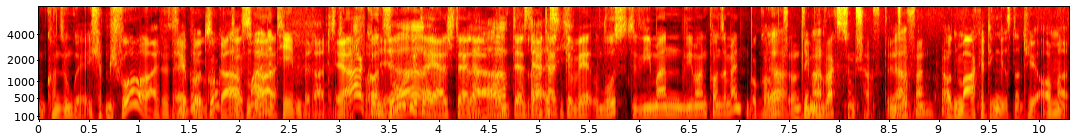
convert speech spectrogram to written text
Ein Konsum. Ich habe mich vorbereitet. Sehr gut, sogar auf meine war- Themen bereitest du Ja. Konsumgüterhersteller. Ja, und das, der hat halt gewusst, wie man, wie man Konsumenten bekommt Ja, und wie genau. man Wachstum schafft. Insofern. Ja. Und Marketing ist natürlich auch mal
